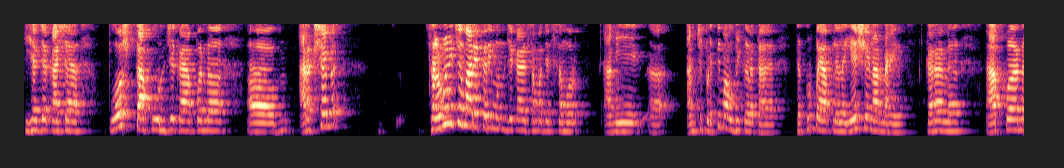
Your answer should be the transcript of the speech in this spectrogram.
की ह्या ज्या काशा पोस्ट टाकून जे काय आपण आरक्षण चळवळीचे मारेकरी म्हणून जे काय समाजाच्या समोर आम्ही आमची प्रतिमा उभी करत आहात तर कृपया आपल्याला यश येणार नाही. कारण आपण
